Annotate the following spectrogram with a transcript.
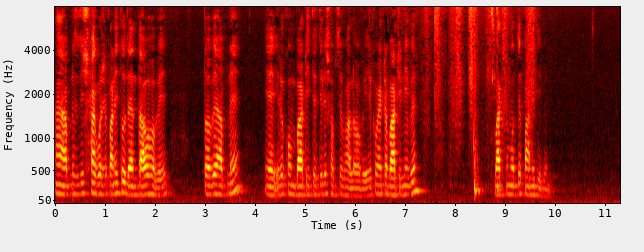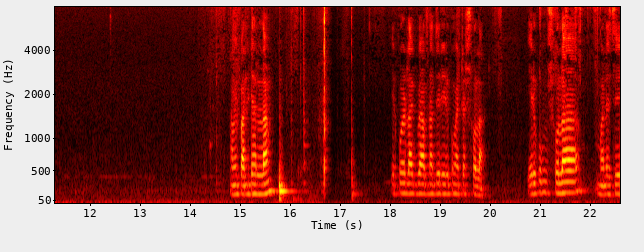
হ্যাঁ আপনি যদি সাগরের পানিতেও দেন, তাও হবে। তবে আপনি এরকম বাটিতে দিলে সবচেয়ে ভালো হবে। এরকম একটা বাটি নেবেন। বাটির মধ্যে পানি দিবেন। আমি পানি ঢাললাম। এরপরে লাগবে আপনাদের এরকম একটা শোলা এরকম শোলা মানে যে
